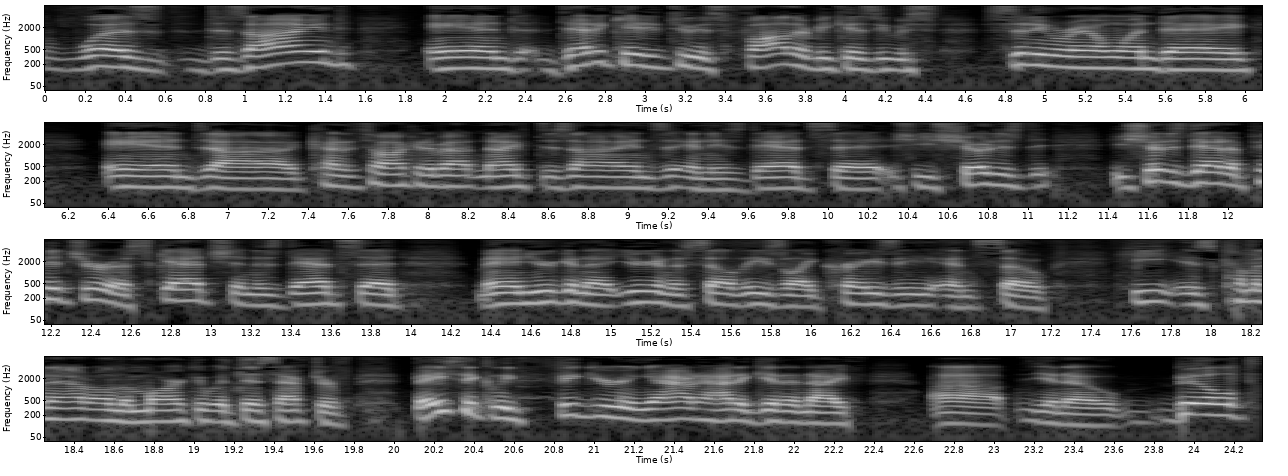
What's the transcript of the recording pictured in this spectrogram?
was designed and dedicated to his father because he was sitting around one day and uh, kind of talking about knife designs. And his dad said he showed his he showed his dad a picture, a sketch, and his dad said, "Man, you're gonna you're gonna sell these like crazy." And so he is coming out on the market with this after basically figuring out how to get a knife uh, you know, built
